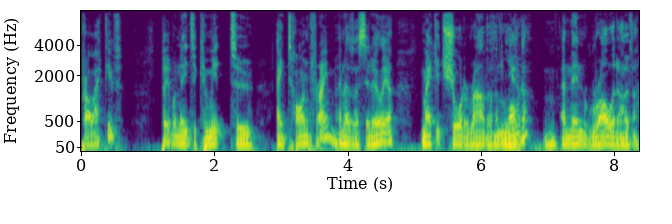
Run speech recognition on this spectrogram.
proactive. People need to commit to a time frame, and as I said earlier, make it shorter rather than longer, and then roll it over.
